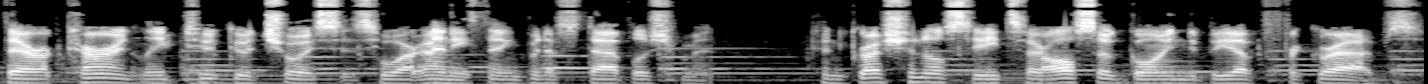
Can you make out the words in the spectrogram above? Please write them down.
There are currently two good choices who are anything but establishment. Congressional seats are also going to be up for grabs.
